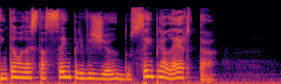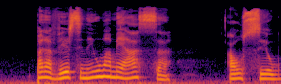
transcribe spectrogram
então ela está sempre vigiando, sempre alerta, para ver se nenhuma ameaça ao seu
